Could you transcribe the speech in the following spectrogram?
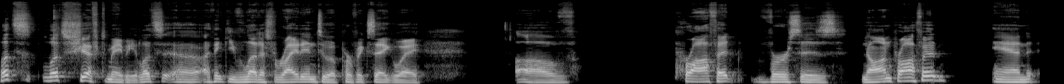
Let's let's shift maybe. Let's uh, I think you've led us right into a perfect segue of profit versus nonprofit and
